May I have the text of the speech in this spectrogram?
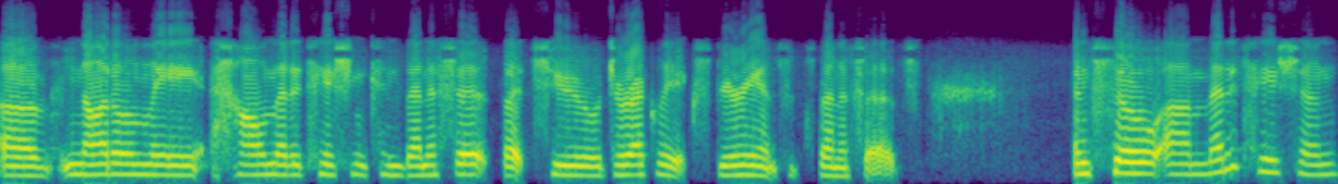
of not only how meditation can benefit, but to directly experience its benefits. And so, um, meditation,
